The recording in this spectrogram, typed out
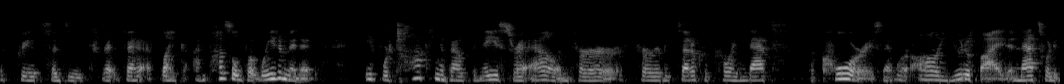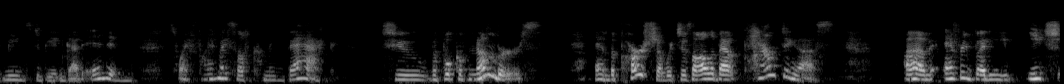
the Pri Tzaddik, right? That like I'm puzzled, but wait a minute. If we're talking about Bnei Israel and for for Rabbi Tzadok Cohen, that's the core is that we're all unified, and that's what it means to be in Gan Eden. So I find myself coming back to the Book of Numbers and the Parsha, which is all about counting us. Um, everybody, each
